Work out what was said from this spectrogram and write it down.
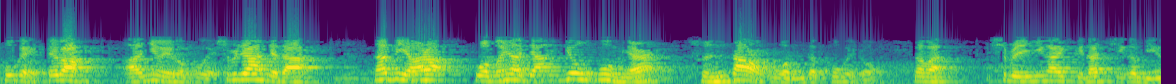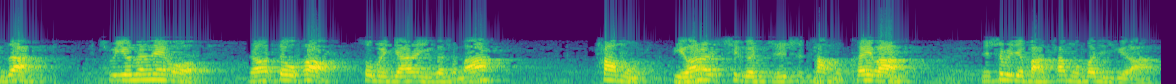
库柜，对吧？啊你有一个库柜，是不是这样写的？那比方说，我们要将用户名存到我们的库柜中，那么是不是应该给它起个名字？是不是 username，然后逗号后面加上一个什么？Tom，比方说是个值是 Tom，可以吧？你是不是就把 Tom 放进去了？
